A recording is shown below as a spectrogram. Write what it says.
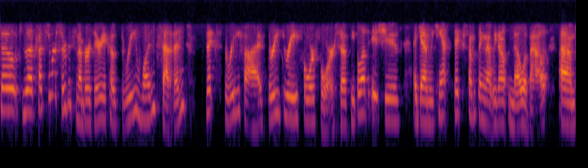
so the customer service number is area code 317 635 3344. So if people have issues, again, we can't fix something that we don't know about. Um,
